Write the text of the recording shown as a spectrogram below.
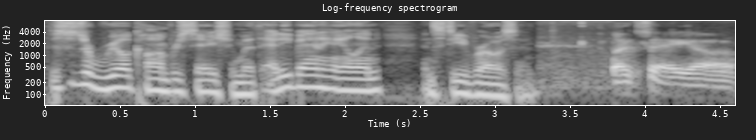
This is a real conversation with Eddie Van Halen and Steve Rosen. like say uh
